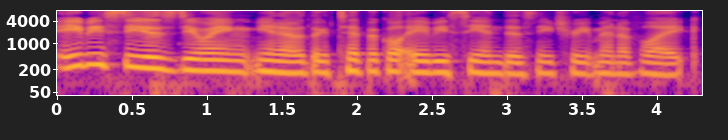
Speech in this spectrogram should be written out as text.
ABC is doing, you know, the typical ABC and Disney treatment of like,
